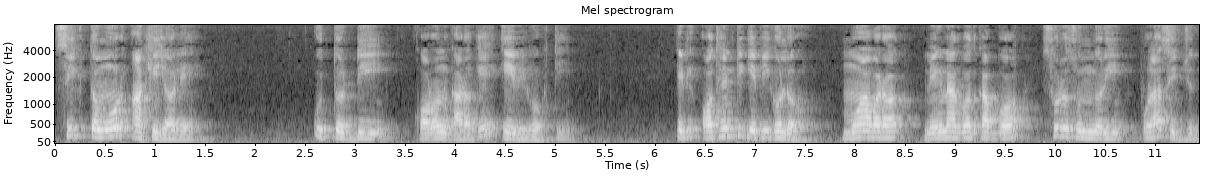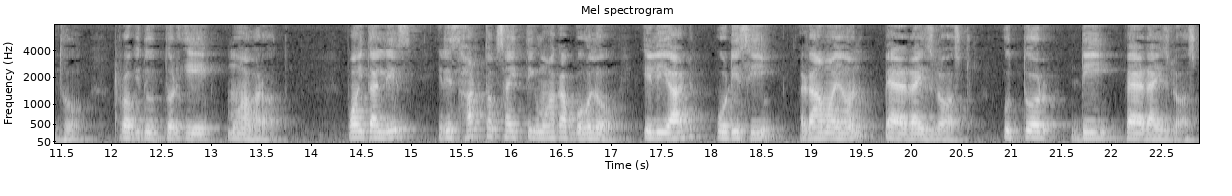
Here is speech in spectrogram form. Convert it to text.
সিক্তমোর আঁখি জলে। উত্তর ডি করণ কারকে এ বিভক্তি। এটি অথেন্টিক এপিক হল মহাভারত মেঘনাথবধ কাব্য, সুরসুন্দরী, পলাশির যুদ্ধ। প্রকৃত উত্তর এ, মহাভারত। পঁয়তাল্লিশ, এটি সার্থক সাহিত্যিক মহাকাব্য হল Iliad, Odyssey, Ramayana, Paradise Lost. উত্তর ডি, প্যারাডাইজ লস্ট।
